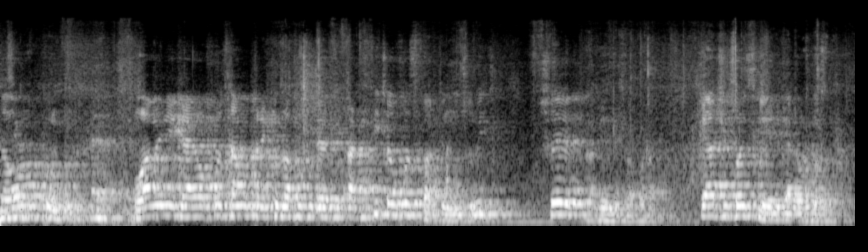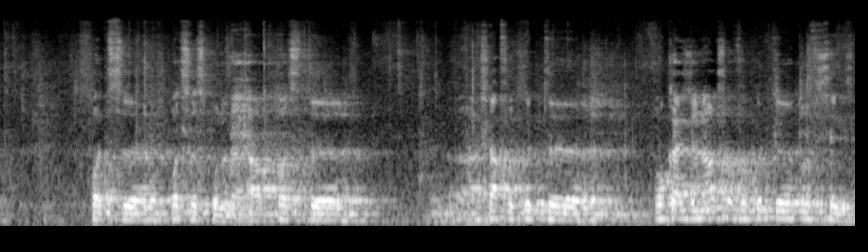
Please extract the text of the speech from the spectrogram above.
Dar oricum, oamenii care au fost anul trecut la focul de artificii au fost foarte mulțumiți și Avem de favorabil. chiar și consilierii care au fost. Pot să, pot să spună, dacă au fost uh, așa făcut uh, ocazional sau făcut uh, profesionist.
